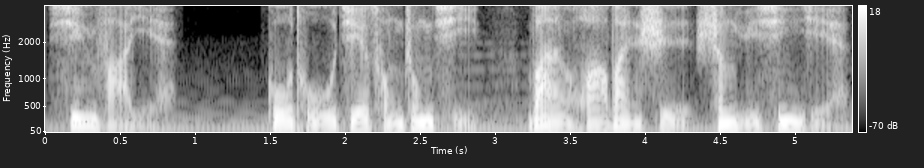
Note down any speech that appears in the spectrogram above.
心法也。故图皆从中起，万化万事生于心也。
